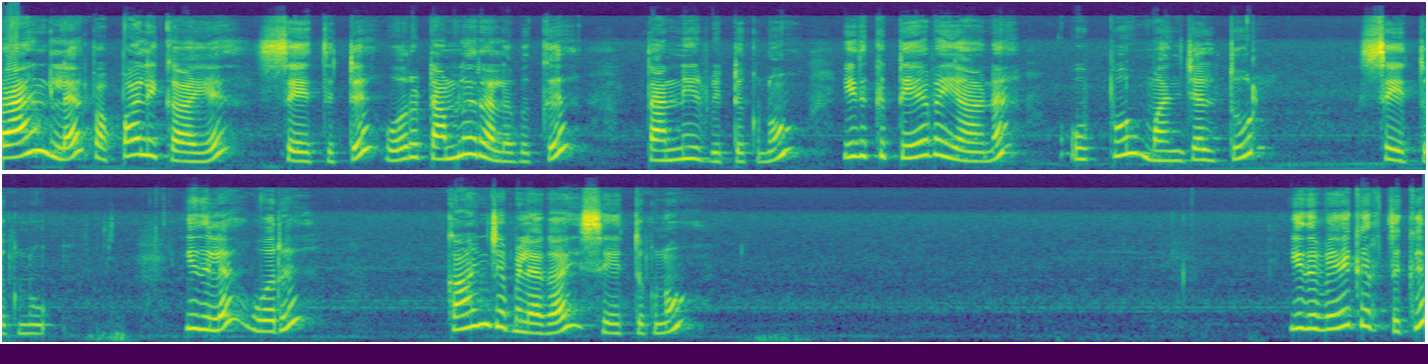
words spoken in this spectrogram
பேனில் பப்பாளிக்காயை சேர்த்துட்டு ஒரு டம்ளர் அளவுக்கு தண்ணீர் விட்டுக்கணும். இதுக்கு தேவையான உப்பு மஞ்சள் தூள் சேர்த்துக்கணும். இதில் ஒரு காஞ்ச மிளகாய் சேர்த்துக்கணும். இது வேகிறதுக்கு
